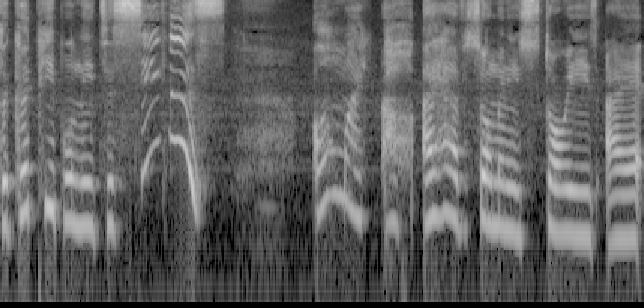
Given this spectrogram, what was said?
The good people need to see this. Oh my oh, I have so many stories. I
